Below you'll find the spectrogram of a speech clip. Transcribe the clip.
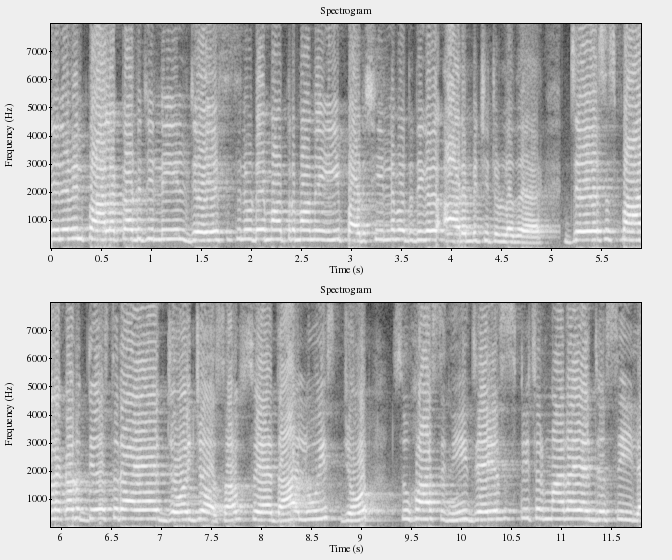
നിലവിൽ പാലക്കാട് ജില്ലയിൽ ജെ എസ് എസിലൂടെ മാത്രമാണ് ഈ പരിശീലന പദ്ധതികൾ ആരംഭിച്ചിട്ടുള്ളത്. ജെ എസ് എസ് പാലക്കാട് ഉദ്യോഗസ്ഥരായ Joy Joseph Swetha Louis George Suhasini J S S ടീച്ചർമാരായ ജസീല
